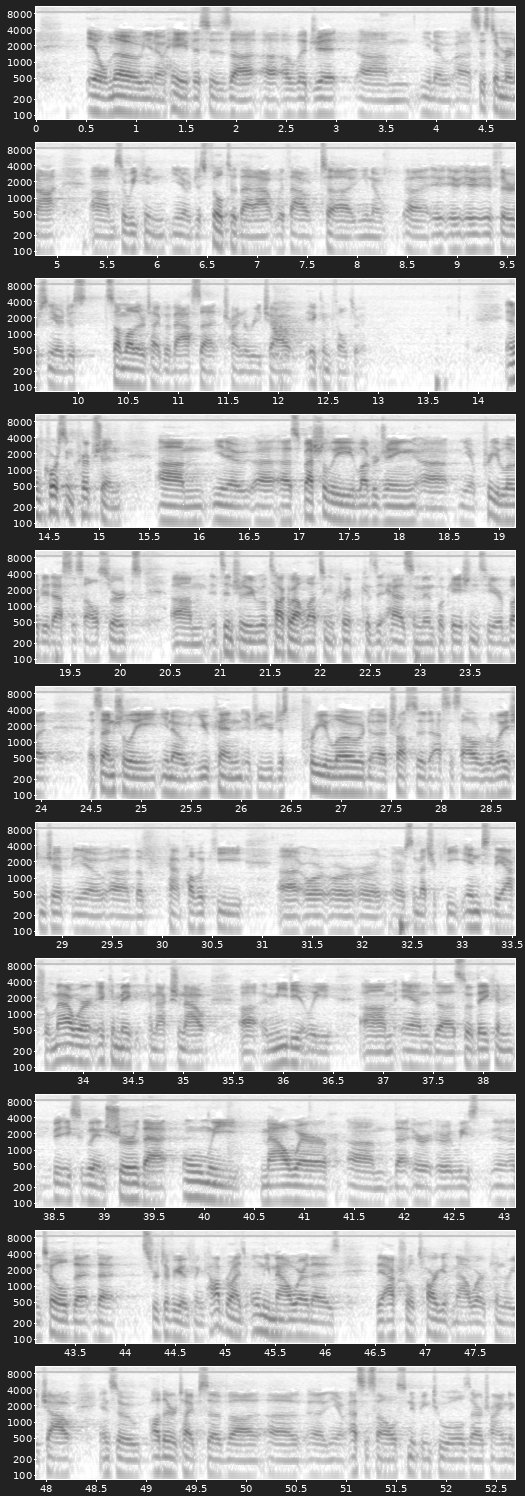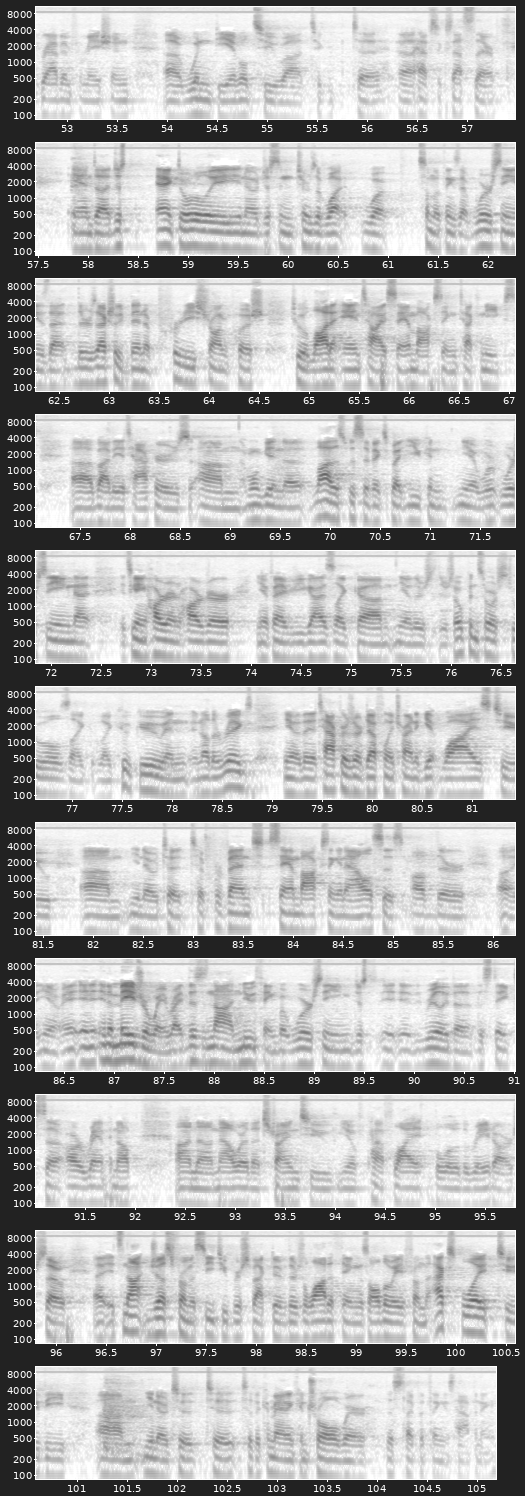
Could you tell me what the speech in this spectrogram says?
it'll know, you know, hey, this is a, a legit, um, you know, uh, system or not. Um, so we can, you know, just filter that out without, uh, you know, uh, if, if, there's, you know, just some other type of asset trying to reach out, it can filter it. And of course, encryption. Um, you know, uh, especially leveraging, uh, you know, preloaded SSL certs. Um, it's interesting. We'll talk about Let's Encrypt because it has some implications here, but essentially, you know, you can, if you just preload a trusted SSL relationship, you know, uh, the kind of public key uh, or, or, or, or, symmetric key into the actual malware, it can make a connection out uh, immediately. Um, and uh, so they can basically ensure that only malware um, that, or, or, at least until that, that certificate has been compromised, only malware that is the actual target malware can reach out, and so other types of uh, uh, uh you know SSL snooping tools that are trying to grab information uh, wouldn't be able to uh, to, to have success there. And just anecdotally, you know, just in terms of what what some of the things that we're seeing is that there's actually been a pretty strong push to a lot of anti-sandboxing techniques uh, by the attackers. Um, I won't get into a lot of the specifics, but you can, you know, we're, we're seeing that it's getting harder and harder. You know, if any of you guys like, um, you know, there's, there's open source tools like, like Cuckoo and, and other rigs. You know, the attackers are definitely trying to get wise to, um, you know, to, to prevent sandboxing analysis of their, uh, you know, in, in, a major way, right? This is not a new thing, but we're seeing just it, it really the, the stakes uh, are ramping up on uh, malware that's trying to, you know, kind of fly it below the radar. So uh, it's not just from a C2 perspective. There's a lot of things all the way from the exploit to the, um, you know, to, to, to the command and control where this type of thing is happening.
